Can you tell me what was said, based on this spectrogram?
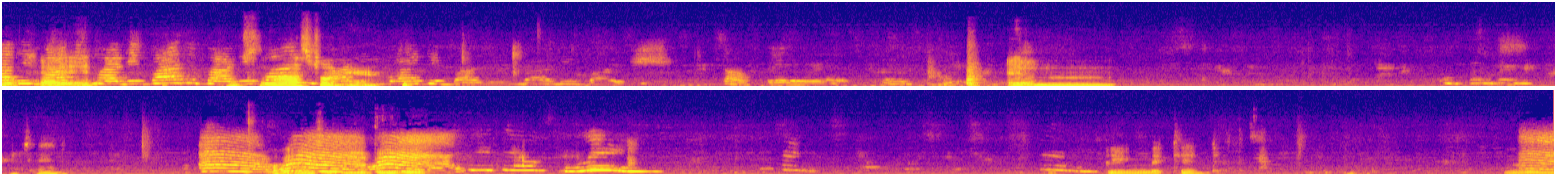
Okay. What's the last one here? M. probably ends. Mm,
